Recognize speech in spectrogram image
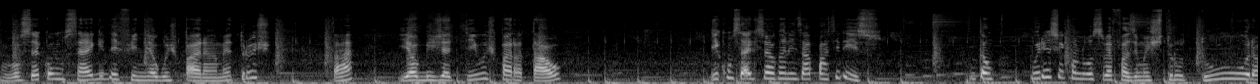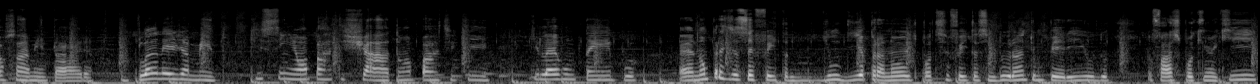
você consegue definir alguns parâmetros, tá? E objetivos para tal e consegue se organizar a partir disso. Então, por isso que quando você vai fazer uma estrutura orçamentária, um planejamento, que sim é uma parte chata, uma parte que, que leva um tempo, é, não precisa ser feita de um dia para noite, pode ser feita assim durante um período. Eu faço um pouquinho aqui,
